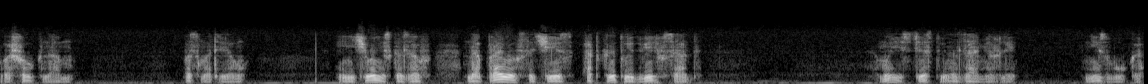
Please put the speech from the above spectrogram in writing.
вошел к нам, посмотрел и, ничего не сказав, направился через открытую дверь в сад. Мы, естественно, замерли. Ни звука.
